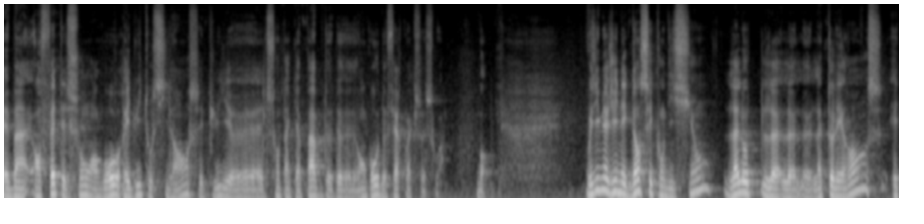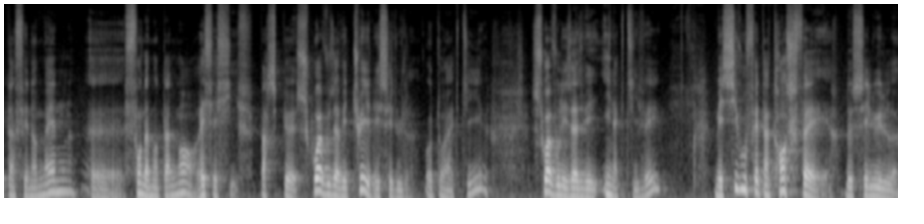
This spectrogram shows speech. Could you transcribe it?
eh ben, en fait, elles sont en gros réduites au silence et puis euh, elles sont incapables de, en gros, de faire quoi que ce soit. Bon. Vous imaginez que dans ces conditions, la, tolérance est un phénomène euh, fondamentalement récessif, parce que soit vous avez tué les cellules autoactives, soit vous les avez inactivées, mais si vous faites un transfert de cellules,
